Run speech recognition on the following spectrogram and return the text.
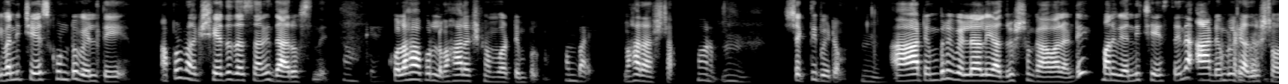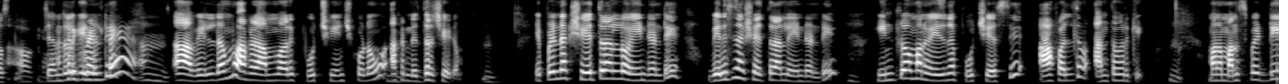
ఇవన్నీ చేసుకుంటూ వెళ్తే అప్పుడు మనకి క్షేత్ర దర్శనానికి దారి వస్తుంది. కొల్హాపూర్లో మహాలక్ష్మి అమ్మవారి టెంపుల్. ముంబై మహారాష్ట్ర. శక్తిపీఠం. ఆ టెంపుల్కి వెళ్ళాలి అదృష్టం కావాలంటే మనం ఇవన్నీ చేస్తేనే ఆ టెంపుల్కి అదృష్టం వస్తుంది. జనరల్గా ఏంటంటే ఆ వెళ్ళడం అక్కడ అమ్మవారికి పూజ చేయించుకోవడం అక్కడ నిద్ర చేయడం. ఎప్పుడైనా క్షేత్రంలో ఏంటంటే వెలిసిన క్షేత్రాల్లో ఏంటంటే. ఇంట్లో మనం ఏదైనా పూజ చేస్తే ఆ ఫలితం అంతవరకు. మనం మనసు పెట్టి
